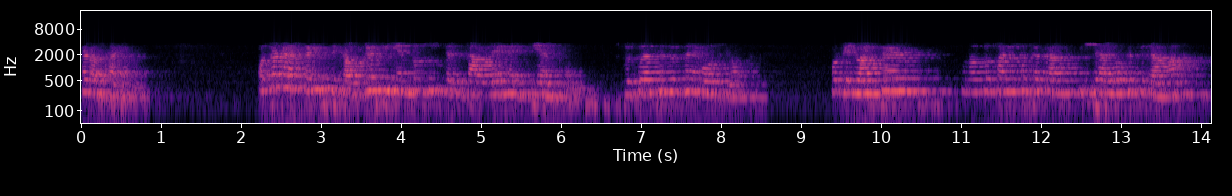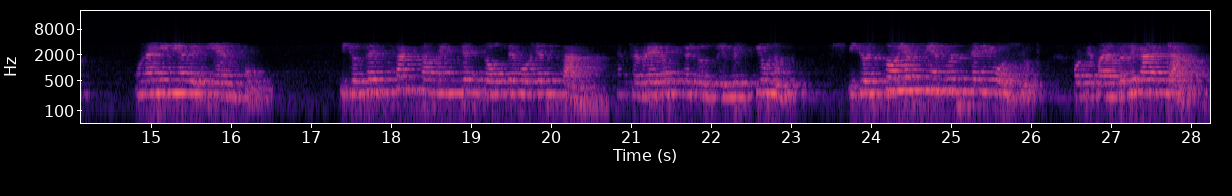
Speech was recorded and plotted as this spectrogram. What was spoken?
pero hasta ahí. Otra característica, un crecimiento sustentable en el tiempo. Yo estoy haciendo este negocio porque yo hace unos dos años hacia atrás hice algo que se llama una línea de tiempo. Y yo sé exactamente dónde voy a estar en febrero del 2021. Y yo estoy haciendo este negocio porque para yo llegar allá,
